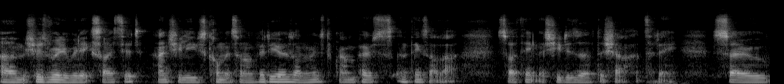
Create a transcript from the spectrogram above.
Um, she was really, really excited, and she leaves comments on our videos, on her Instagram posts, and things like that. So I think that she deserved a shout out today. So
